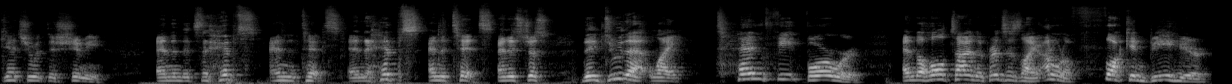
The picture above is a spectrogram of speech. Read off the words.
get you with the shimmy, and then it's the hips and the tits, and the hips and the tits, and it's just they do that like ten feet forward, and the whole time the prince is like, I don't want to fucking be here,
